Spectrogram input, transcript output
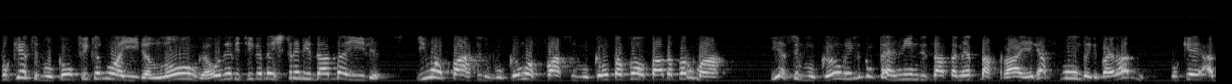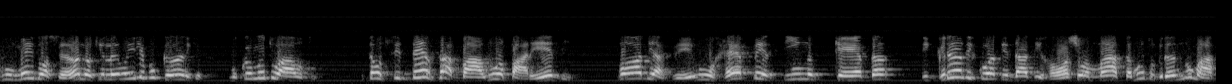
Porque esse vulcão fica numa ilha longa, onde ele fica na extremidade da ilha. E uma parte do vulcão, uma face do vulcão, está voltada para o mar. E esse vulcão, ele não termina exatamente na praia, ele afunda, ele vai lá, porque no meio do oceano, aquilo é uma ilha vulcânica, vulcão muito alto. Então, se desabar uma parede, pode haver uma repentina queda de de grande quantidade de rocha, uma massa muito grande no mar.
